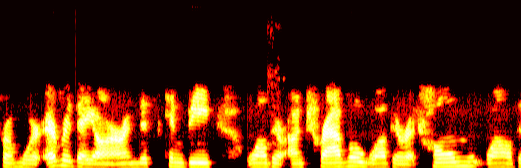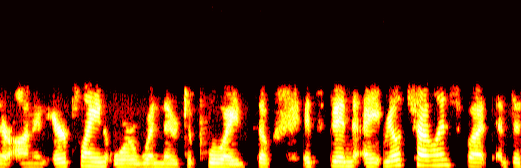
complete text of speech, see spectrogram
from wherever they are. And this can be while they're on travel, while they're at home, while they're on an airplane, or when they're deployed. So it's been a real challenge, but the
